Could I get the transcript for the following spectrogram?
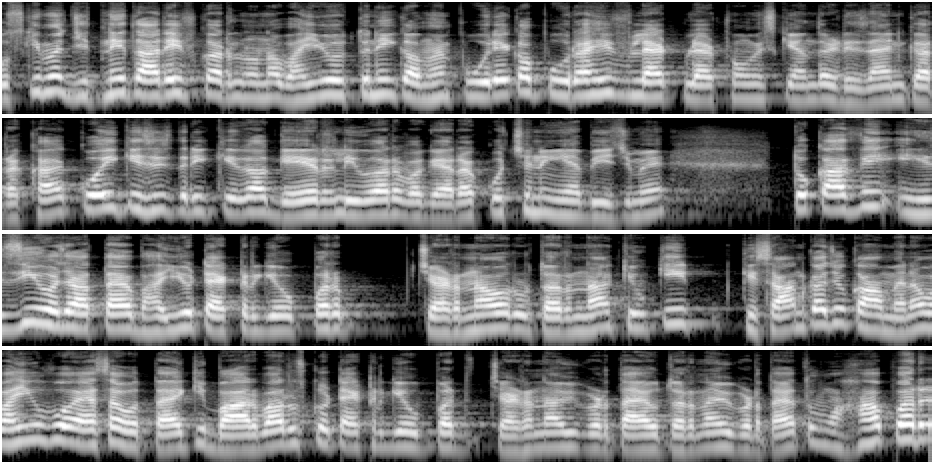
उसकी मैं जितनी तारीफ़ कर लूँ ना भाई उतनी कम है। पूरे का पूरा ही फ्लैट प्लेटफॉर्म इसके अंदर डिज़ाइन कर रखा है। कोई किसी तरीके का गेयर लीवर वगैरह कुछ नहीं है बीच में। तो काफ़ी ईजी हो जाता है भाइयों ट्रैक्टर के ऊपर चढ़ना और उतरना, क्योंकि किसान का जो काम है ना भाई वो ऐसा होता है कि बार बार उसको ट्रैक्टर के ऊपर चढ़ना भी पड़ता है, उतरना भी पड़ता है तो वहाँ पर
